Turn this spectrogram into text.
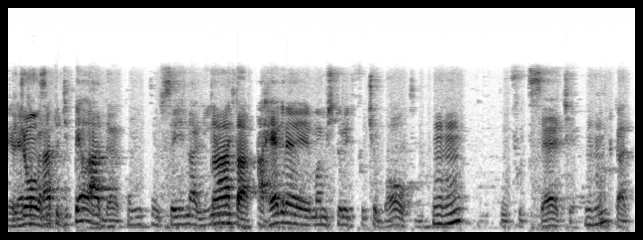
Ele é, é de campeonato de pelada, com, com seis na linha. Ah, tá. A regra é uma mistura de futebol com, uhum. com futsal, é uhum. complicado.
